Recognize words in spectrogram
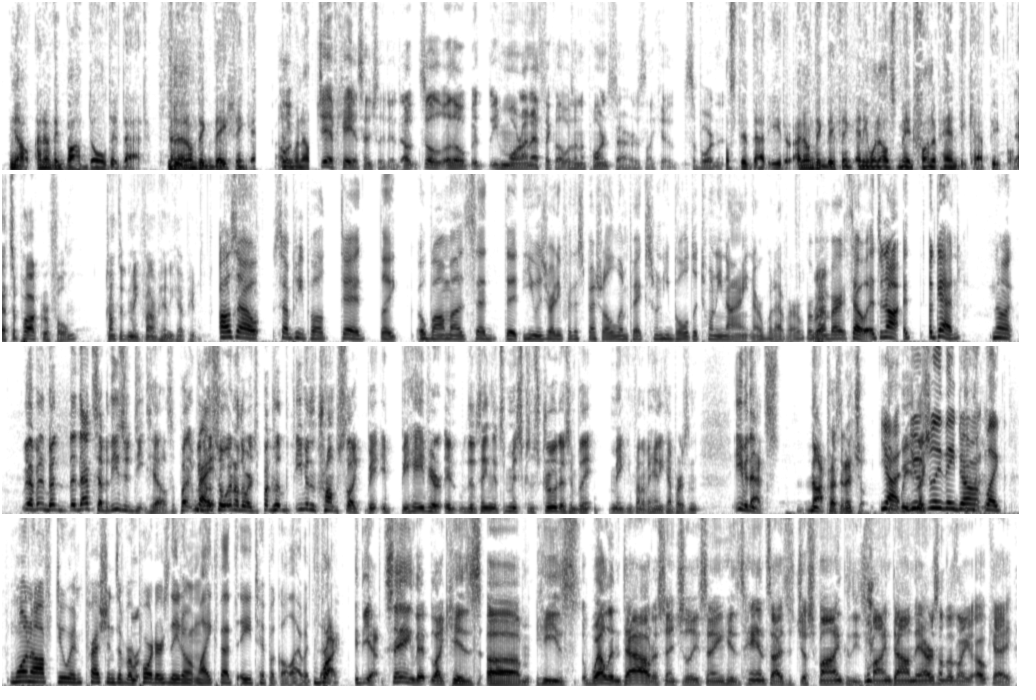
No, I don't think Bob Dole did that, and I don't think they think anyone else. JFK essentially did. Uh, So, although it, even more unethical, it wasn't a porn star; it was like a subordinate. else did that either. I don't think they think anyone else made fun of handicapped people. That's apocryphal. Trump didn't make fun of handicapped people. Also, some people did. Like Obama said that he was ready for the Special Olympics when he bowled a 29 or whatever. Remember? So it's not it, again not Yeah, but but that's it. But these are details. But you know, so in other words, but, but even Trump's like be- behavior, in, the thing that's misconstrued as him bla- making fun of a handicapped person, even that's not presidential. Yeah, Like, we- like- usually they don't like one off do impressions of reporters they don't like. That's atypical, I would say. Right. Yeah, saying that like his um he's well endowed essentially, saying his hand size is just fine because he's fine down there or something. It's like okay,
